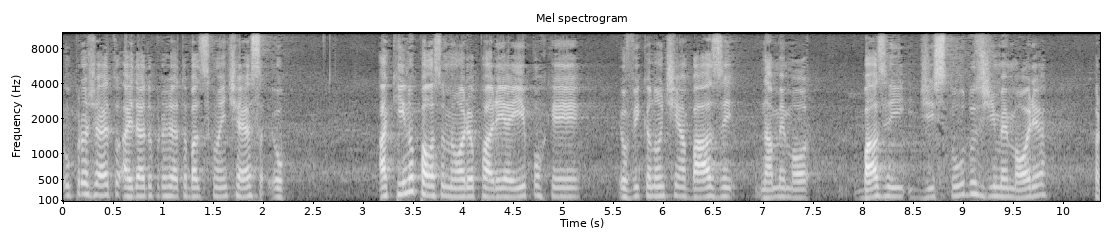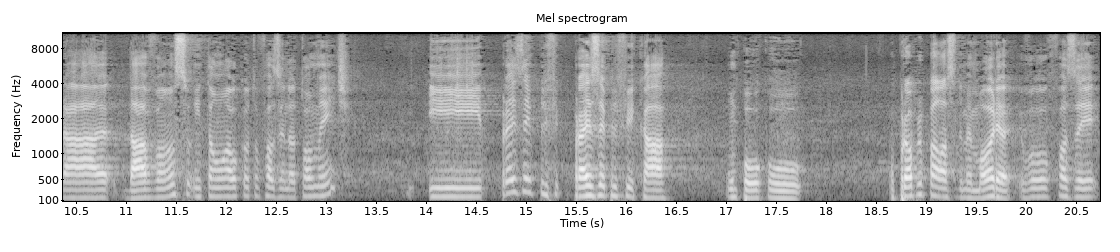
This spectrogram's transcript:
o projeto, a ideia do projeto é basicamente essa. Eu Aqui no Palácio da Memória eu parei aí porque eu vi que eu não tinha base, na memória, base de estudos de memória para dar avanço, então é o que eu estou fazendo atualmente. E para exemplificar, exemplificar um pouco o próprio Palácio da Memória, eu vou fazer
